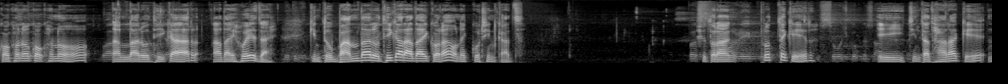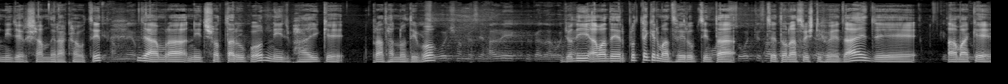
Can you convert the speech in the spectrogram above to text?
কখনো কখনো আল্লাহর অধিকার আদায় হয়ে যায়, কিন্তু বান্দার অধিকার আদায় করা অনেক কঠিন কাজ। সুতরাং প্রত্যেকের এই চিন্তাধারাকে নিজের সামনে রাখা উচিত যে আমরা নিজ সত্তার উপর নিজ ভাইকে প্রাধান্য দিব। যদি আমাদের প্রত্যেকের মাঝে এরূপ চিন্তা চেতনা সৃষ্টি হয়ে যায় যে আমাকে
